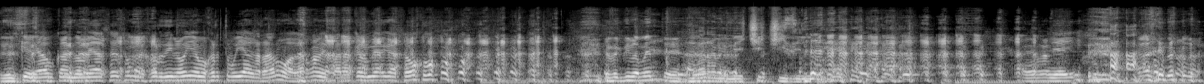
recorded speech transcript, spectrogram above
es que ya cuando veas eso, mejor dile, oye, mujer, te voy a agarrar o agárrame para que no me hagas ojo. Efectivamente. Agárrame mis chichis. dile. Agárrame ahí. Ay, no.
